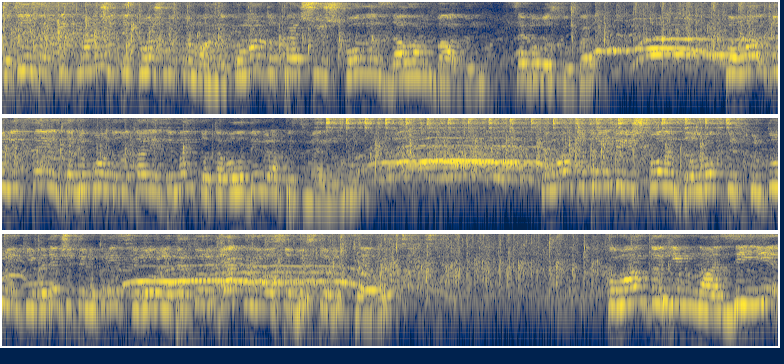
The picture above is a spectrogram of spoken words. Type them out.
Хотілося б відзначити кожну команду. Команду першої школи з Заламбаду. Це було супер. Команду ліцею за любов до Наталії Тименко та Володимира Письменного. Школи за урок фізкультури, який веде вчитель української мови і літератури. Дякую особисто від себе. Команду гімназії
